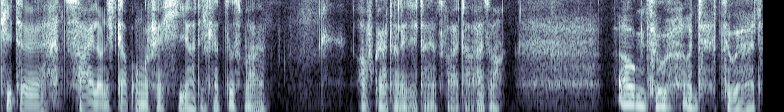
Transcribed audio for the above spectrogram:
Titelzeile und ich glaube ungefähr hier hatte ich letztes Mal aufgehört, da lese ich dann jetzt weiter. Also Augen zu und zugehört.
